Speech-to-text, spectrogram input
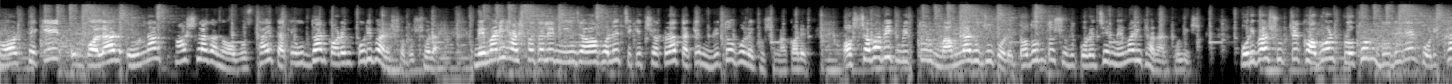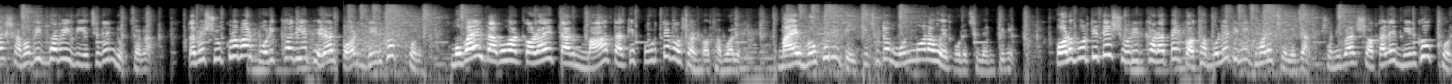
ঘর থেকে গলার ওড়নার ফাঁস লাগানো অবস্থায় তাকে উদ্ধার করেন পরিবারের সদস্যরা। মেমারি হাসপাতালে নিয়ে যাওয়া হলে চিকিৎসকরা তাকে মৃত বলে ঘোষণা করেন। অস্বাভাবিক মৃত্যুর মামলা রুজু করে তদন্ত শুরু করেছে মেমারি থানার পুলিশ। পরিবার সূত্রে খবর, প্রথম দুদিনের পরীক্ষা স্বাভাবিকভাবেই দিয়েছিলেন রুকসানা। তবে শুক্রবার পরীক্ষা দিয়ে ফেরার পর দীর্ঘক্ষণ মোবাইল ব্যবহার করায় তার মা তাকে পড়তে বসার কথা বলেন মায়ের বকুনিতেই কিছুটা মনমরা হয়ে পড়েছিলেন তিনি। পরবর্তীতে শরীর খারাপের কথা বলে তিনি ঘরে চলে যান। শনিবার সকালে দীর্ঘক্ষণ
